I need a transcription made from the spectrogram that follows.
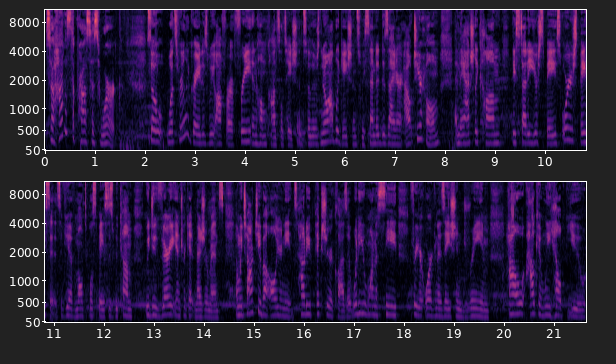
So how does the process work? So what's really great is we offer a free in-home consultation. So there's no obligations. We send a designer out to your home and they actually come, they study your space or your spaces. If you have multiple spaces, we come, we do very intricate measurements and we talk to you about all your needs. How do you picture your closet? What do you want to see for your organization dream? How, how can we help you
